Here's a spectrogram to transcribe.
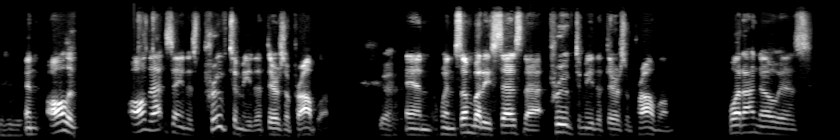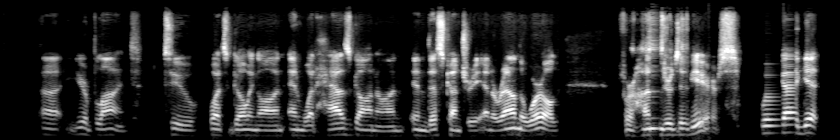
Mm-hmm. And all of all that saying is prove to me that there's a problem. Yeah. And when somebody says that, prove to me that there's a problem what I know is uh, you're blind to what's going on and what has gone on in this country and around the world for hundreds of years. We got to get,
